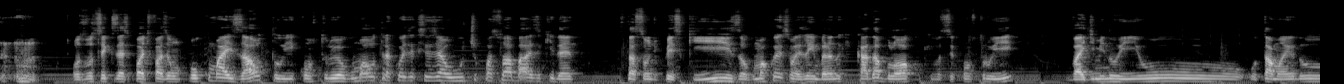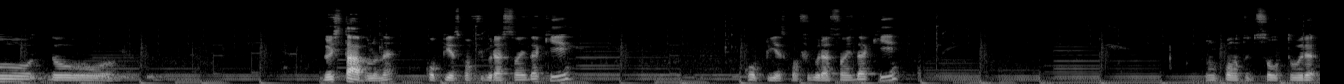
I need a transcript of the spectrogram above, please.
Ou se você quiser, você pode fazer um pouco mais alto e construir alguma outra coisa que seja útil para sua base aqui dentro. Estação de pesquisa, alguma coisa assim. Mas lembrando que cada bloco que você construir vai diminuir o, o tamanho do, do, do estábulo, né? Copia as configurações daqui. Copia as configurações daqui. Um ponto de soltura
